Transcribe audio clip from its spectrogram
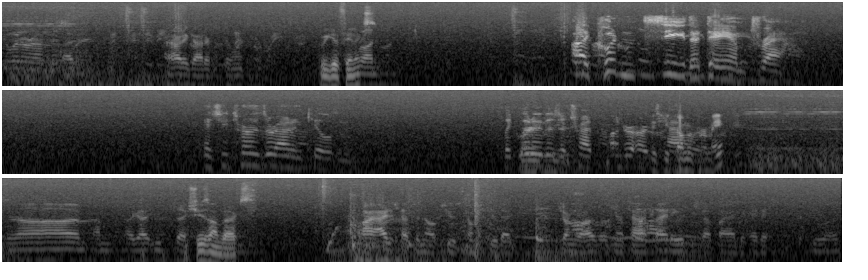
She went around this way. I already got her. Don't worry. We get Phoenix? Run. I couldn't see the damn trap. And she turns around and kills me. Like Where literally, there's a trap under our Is she coming for me? Uh, I'm, I got you second. She's on backs. I, I just have to know if she was coming through that jungle I was looking at past. I had Aegis up, I had to hit it. if she was.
